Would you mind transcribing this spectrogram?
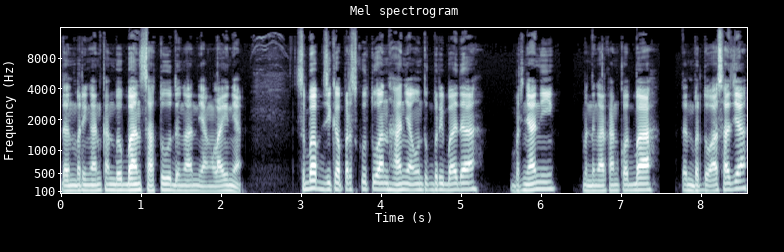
dan meringankan beban satu dengan yang lainnya. Sebab jika persekutuan hanya untuk beribadah, bernyanyi, mendengarkan khotbah, dan berdoa saja,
